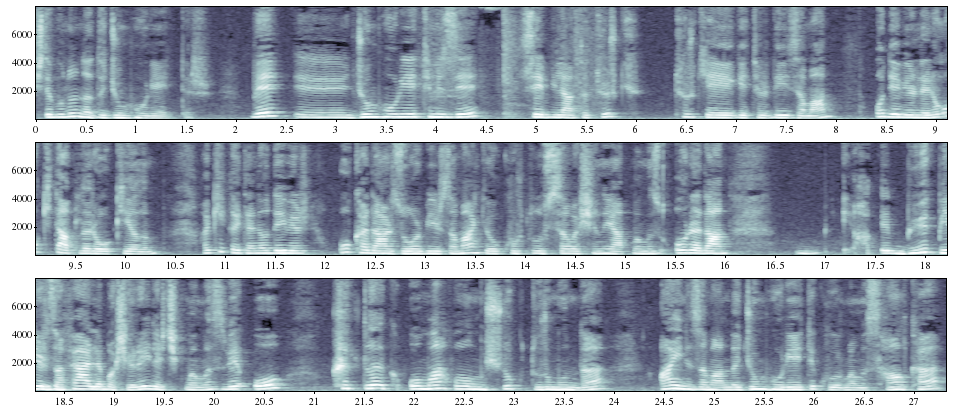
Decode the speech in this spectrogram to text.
İşte bunun adı cumhuriyettir. Ve e, cumhuriyetimizi sevgili Atatürk Türkiye'ye getirdiği zaman o devirleri, o kitapları okuyalım. Hakikaten o devir o kadar zor bir zaman ki o Kurtuluş Savaşı'nı yapmamız, oradan e, büyük bir zaferle, başarıyla çıkmamız ve o kıtlık, o mahvolmuşluk durumunda aynı zamanda cumhuriyeti kurmamız, halka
